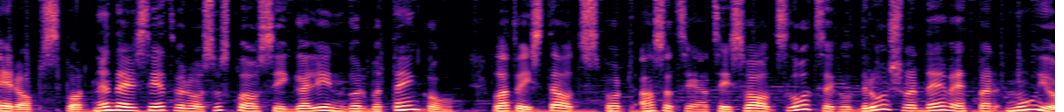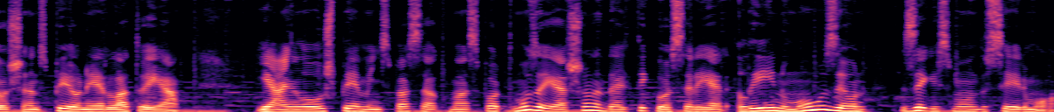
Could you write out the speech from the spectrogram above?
Eiropas sporta nedēļas ietvaros uzklausīja Gaļinu Gorbatenkovu, Latvijas Tautas Sporta asociācijas valdes locekli droši var dēvēt par nūjošanas pionieru Latvijā. Jāņa Lūša piemiņas pasākumā Sporta muzejā šonadēļ tikos arī ar Līnu Mūzi un Zigismundu Sirmo.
